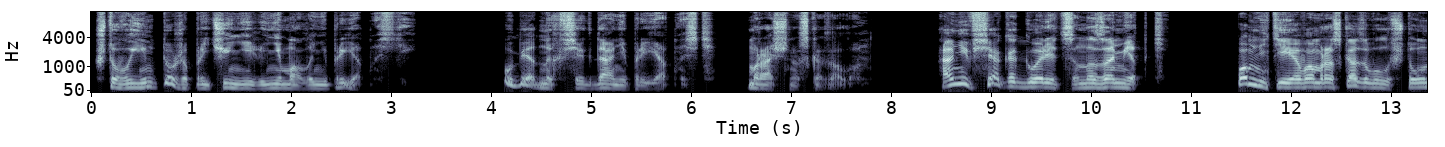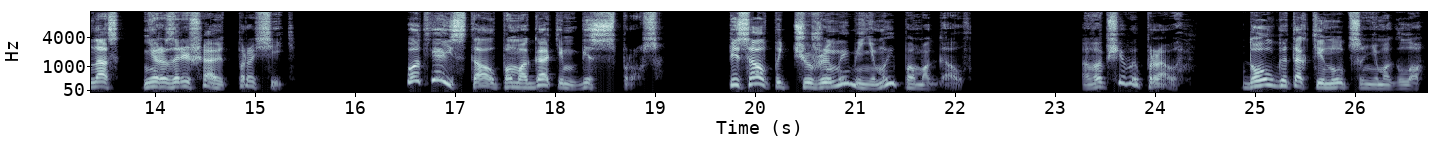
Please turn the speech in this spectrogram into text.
что вы им тоже причинили немало неприятностей. У бедных всегда неприятности, — мрачно сказал он. Они все, как говорится, на заметке. Помните, я вам рассказывал, что у нас не разрешают просить? Вот я и стал помогать им без спроса. Писал под чужим именем и помогал. А вообще вы правы. Долго так тянуться не могло.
